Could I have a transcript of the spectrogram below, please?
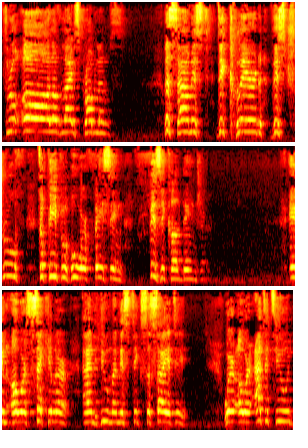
through all of life's problems. The psalmist declared this truth to people who were facing physical danger. In our secular and humanistic society where our attitude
